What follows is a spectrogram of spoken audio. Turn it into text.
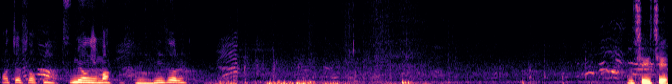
어쩔 수 없고 두 명이 막 민서를. 그렇지 그렇지.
